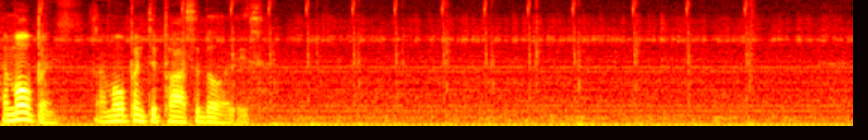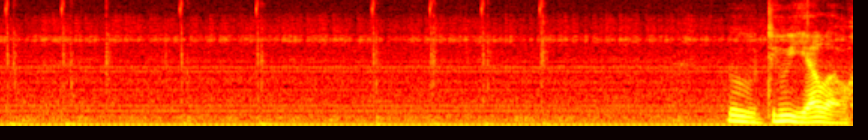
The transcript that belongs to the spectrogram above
I'm open. I'm open to possibilities. Ooh, do yellow.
